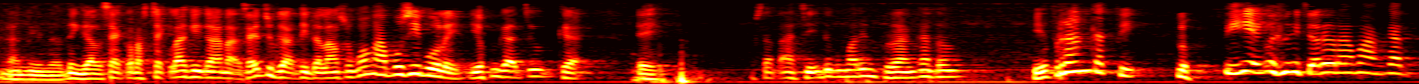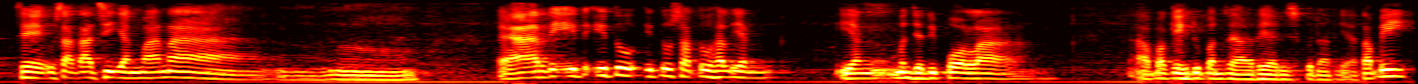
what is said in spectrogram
Kan itu. Tinggal saya cross check lagi anak. Saya juga tidak langsung oh ngapusi boleh. Ya enggak juga. Eh Ustaz Aji itu kemarin berangkat toh. Ya berangkat Bi. Loh, piye kowe jare ora mangkat? Saya Ustaz Aji yang mana? Hmm. Ya arti itu, itu itu satu hal yang yang menjadi pola apa kehidupan sehari-hari sebenarnya. Tapi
